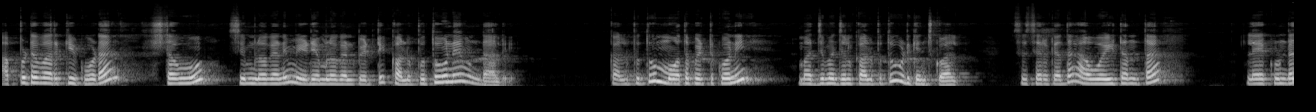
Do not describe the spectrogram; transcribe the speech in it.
అప్పటి వరకు కూడా స్టవ్ సిమ్లో కానీ మీడియంలో కానీ పెట్టి కలుపుతూనే ఉండాలి. కలుపుతూ మూత పెట్టుకొని మధ్య మధ్యలో కలుపుతూ ఉడికించుకోవాలి. చూసారు కదా ఆ వైట్ అంతా లేకుండా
